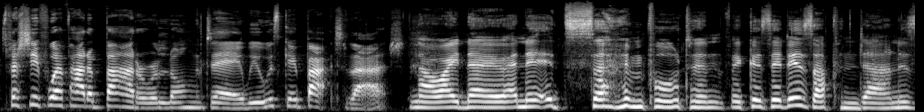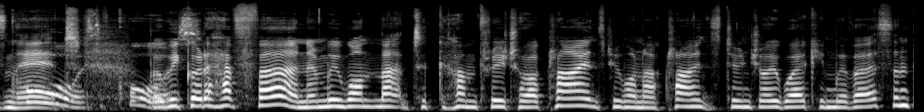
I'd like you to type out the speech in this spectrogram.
especially if we've had a bad or a long day. We always go back to that. No, I know. And it's so important because it is up and down, isn't it? Of course, of course. But we've got to have fun and we want that to come through to our clients. We want our clients to enjoy working with us, and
